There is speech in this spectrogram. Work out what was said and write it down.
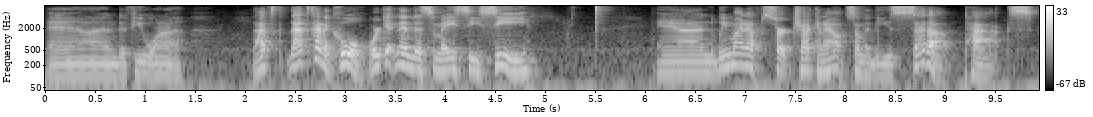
And if you want to, that's that's kind of cool. We're getting into some ACC, and we might have to start checking out some of these setup packs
